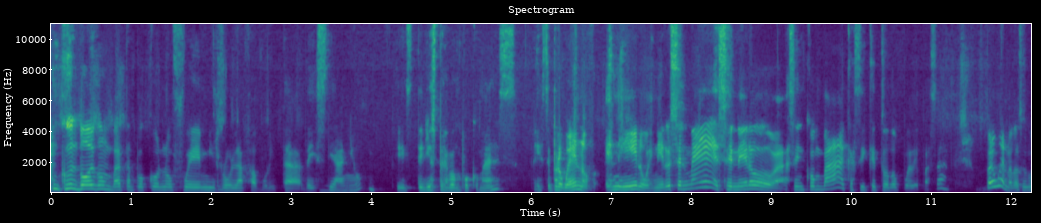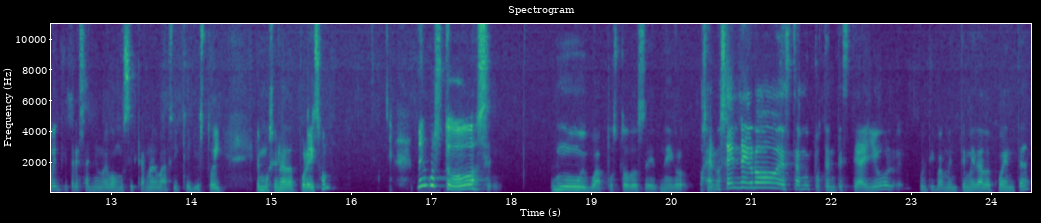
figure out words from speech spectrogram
Good Boy Gone Bad tampoco no fue mi rola favorita de este año. Este, yo esperaba un poco más. Este, pero bueno, enero, enero es el mes, enero hacen comeback, así que todo puede pasar. Pero bueno, 2023, año nuevo, música nueva, así que yo estoy emocionada por eso. Me gustó, muy guapos todos de negro. O sea, no sé, negro está muy potente este año, últimamente me he dado cuenta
